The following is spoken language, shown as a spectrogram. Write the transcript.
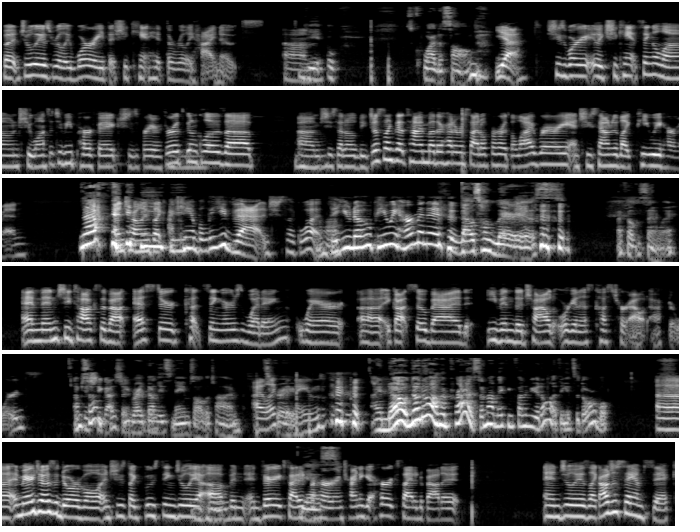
But Julia's really worried that she can't hit the really high notes. Um, yeah. Oh, it's quite a song. yeah. She's worried, like, she can't sing alone. She wants it to be perfect. She's afraid her throat's going Mhm. to close up. Um, Mhm. she said it'll be just like that time Mother had a recital for her at the library, and she sounded like Pee Wee Herman. And Charlene's like, I can't believe that. And she's like, What? Uh-huh. That you know who Pee Wee Herman is? That was hilarious. I felt the same way. And then she talks about Esther Cutsinger's wedding, where uh, it got so bad, even the child organist cussed her out afterwards. I'm so she got impressed so you write down these names all the time. I like great. the names. I know. No, no, I'm impressed. I'm not making fun of you at all. I think it's adorable. Uh, and Mary Jo is adorable, and she's like boosting Julia Mhm. up and, and very excited for her and trying to get her excited about it. And Julia's like, I'll just say I'm sick.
